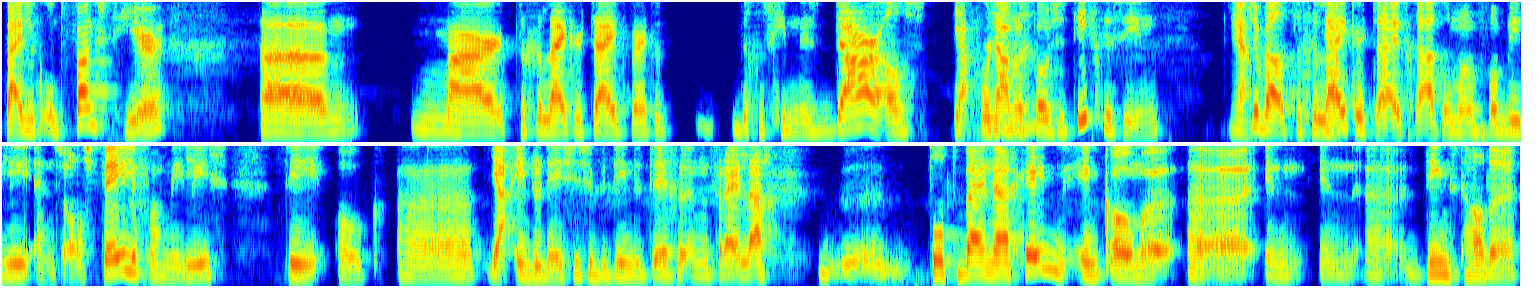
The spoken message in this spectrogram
pijnlijke ontvangst hier. Um, maar tegelijkertijd werd het, de geschiedenis daar als ja, voornamelijk mhm. positief gezien. Ja. Terwijl het tegelijkertijd gaat om een familie, en zoals vele families, die ook uh, ja, Indonesische bedienden tegen een vrij laag uh, tot bijna geen inkomen uh, in, in dienst hadden.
